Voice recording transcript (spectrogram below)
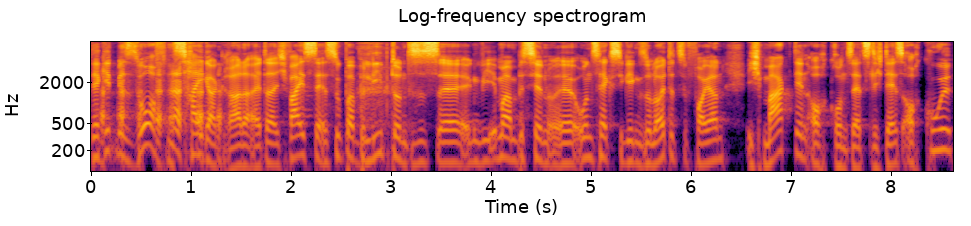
der geht mir so auf den Zeiger gerade, Alter. Ich weiß, der ist super beliebt und es ist äh, irgendwie immer ein bisschen äh, unsexy, gegen so Leute zu feuern. Ich mag den auch grundsätzlich. Der ist auch cool,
